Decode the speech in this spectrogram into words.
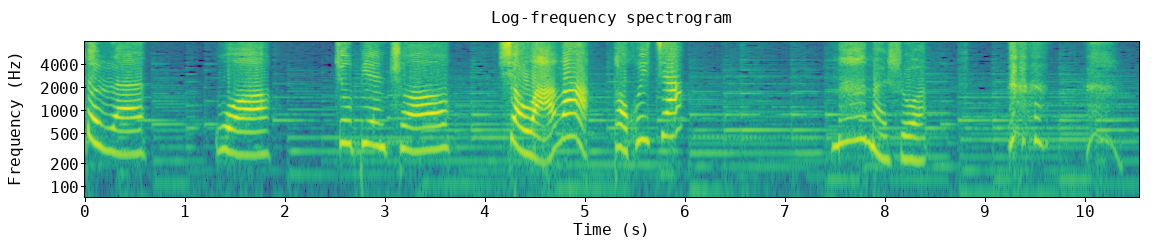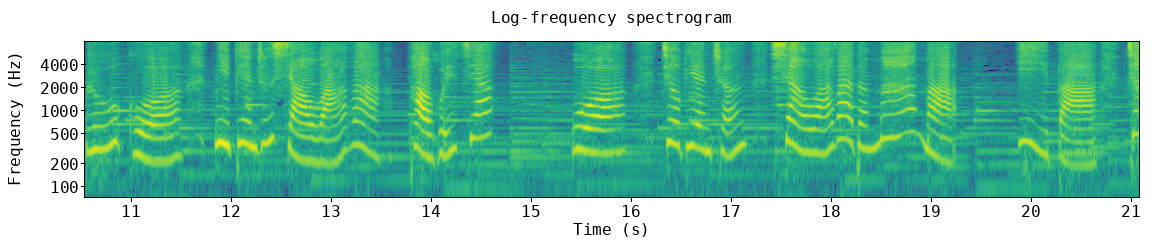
的人。”我，就变成小娃娃跑回家。妈妈说：“ 如果你变成小娃娃跑回家，我就变成小娃娃的妈妈，一把将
